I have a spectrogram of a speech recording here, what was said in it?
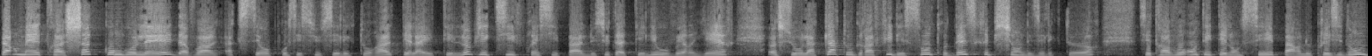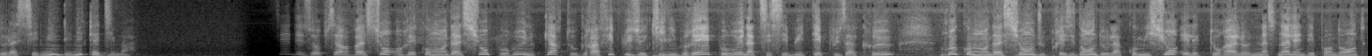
Permettre à chaque Congolais d'avoir accès au processus électoral, tel a été l'objectif principal de cet atelier ouvert hier euh, sur la cartographie des centres d'inscription des électeurs. Ces travaux ont été lancés par le président de la CENI, Denis Kadima. Des observations en recommandations pour une cartographie plus équilibrée, pour une accessibilité plus accrue, recommandations du président de la Commission électorale nationale indépendante,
